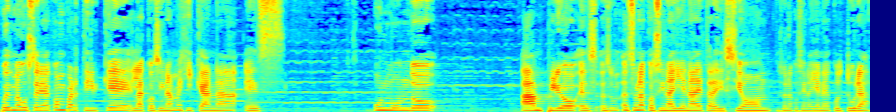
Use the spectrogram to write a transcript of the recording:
Pues me gustaría compartir que la cocina mexicana es un mundo amplio, es, es, una cocina llena de tradición, es una cocina llena de cultura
